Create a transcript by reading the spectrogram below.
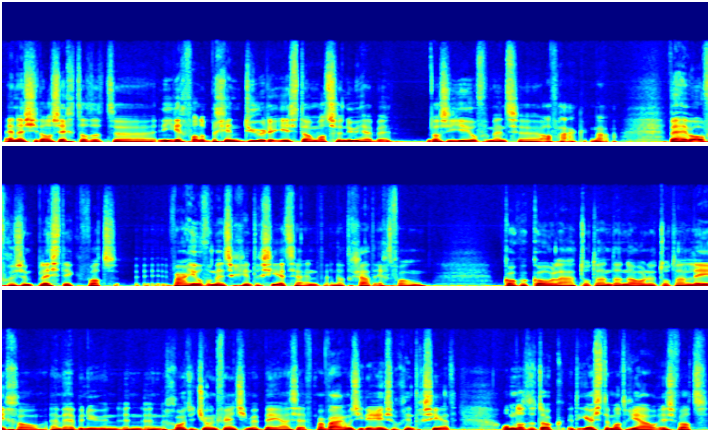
En als je dan zegt dat het uh, in ieder geval het begin duurder is dan wat ze nu hebben, dan zie je heel veel mensen afhaken. Nou, wij hebben overigens een plastic wat, waar heel veel mensen geïnteresseerd zijn. En dat gaat echt van Coca-Cola tot aan Danone tot aan Lego. En we hebben nu een, een, een grote joint venture met BASF. Maar waarom is iedereen zo geïnteresseerd? Omdat het ook het eerste materiaal is wat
